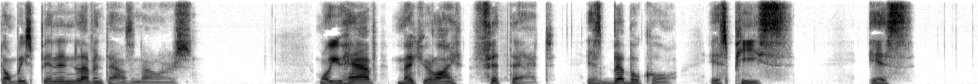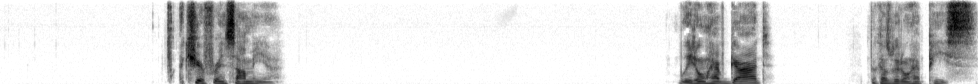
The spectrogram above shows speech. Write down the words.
don't be spending $11,000. What you have, make your life fit that. It's biblical. It's peace. It's a cure for insomnia. We don't have God because we don't have peace.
